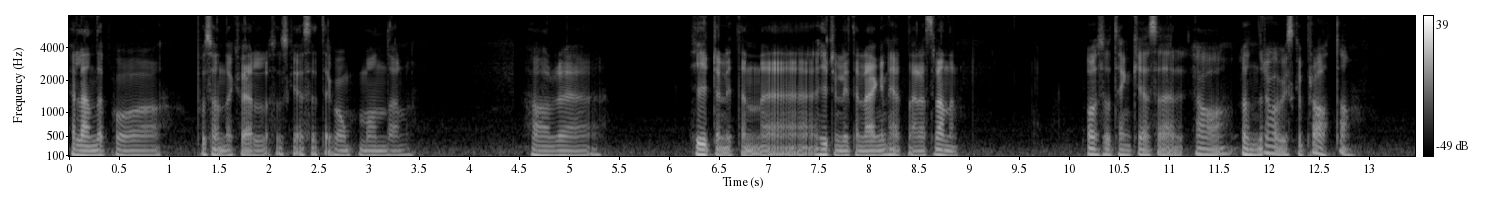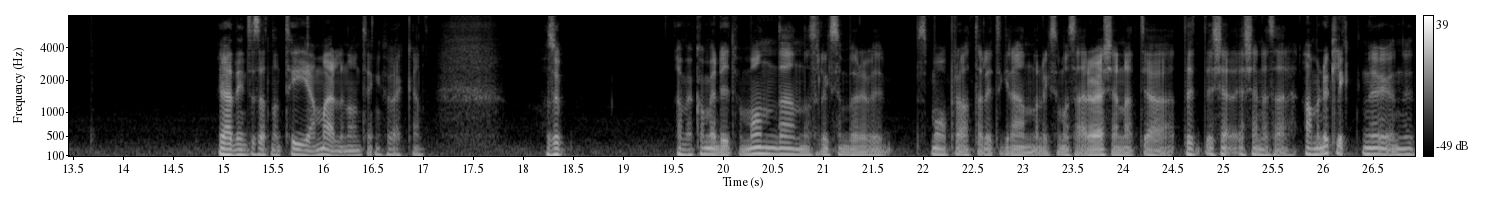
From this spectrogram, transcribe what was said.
jag landar på, på söndag kväll och så ska jag sätta igång på måndagen. Har eh, hyrt, en liten, eh, hyrt en liten lägenhet nära stranden. Och så tänker jag så här, ja, undrar vad vi ska prata om. Jag hade inte satt något tema eller någonting för veckan. Och så ja, men kommer jag dit på måndagen och så liksom börjar vi småprata lite grann och, liksom och, så här, och jag känner att jag, det, det, jag känner så här, ja men nu, klick, nu, nu,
